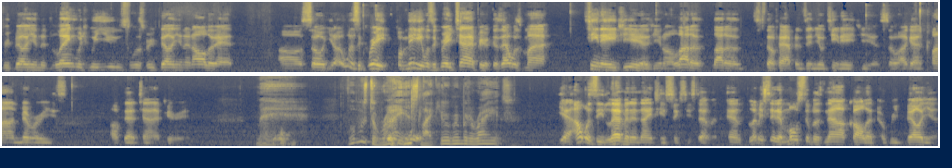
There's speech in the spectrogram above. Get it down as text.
rebellion the language we used was rebellion, and all of that. Uh, so you know, it was a great for me. It was a great time period because that was my teenage years. You know, a lot of lot of stuff happens in your teenage years. So I got fond memories of that time period. Man, what was the riots like? You remember the riots? Yeah, I was 11 in 1967, and let me say that most of us now call it a rebellion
